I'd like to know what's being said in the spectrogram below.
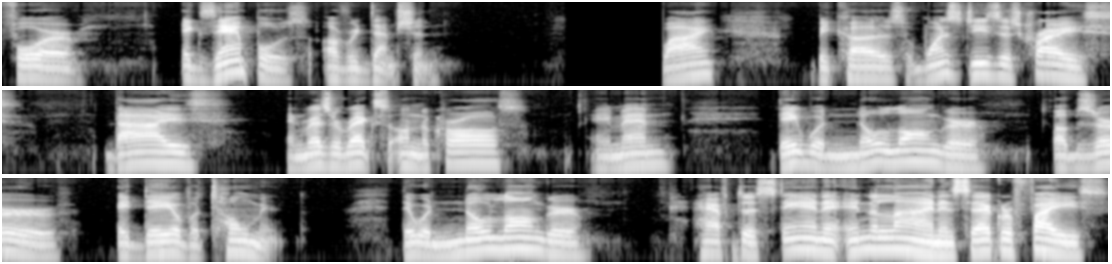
for examples of redemption. Why? Because once Jesus Christ dies and resurrects on the cross, amen, they would no longer observe a day of atonement. They would no longer have to stand in the line and sacrifice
